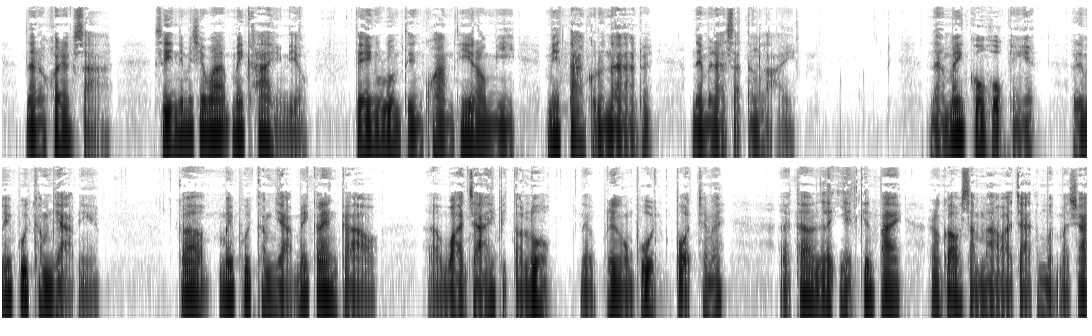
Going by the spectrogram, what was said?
ๆนะเราค่อยรักษา ศีลนี่ไม่ใช่ว่าไม่ฆ่าอย่างเดียว แต่ยังรวมถึงความที่เรามีเมตตากรุณาด้วยในบรรดาสัตว์ทั้งหลายนะไม่โกหกอย่างเงี้ย หรือไม่พูดคำหยาบอย่างเงี้ยก็ไม่พูดคำหยาบไม่แกล้งกล่าววาจาให้ผิดต่อโลกเรื่องของพูดปดใช่ไหมถ้าละเอียดขึ้นไป เราก็เอาสัมมาวาจาทั้งหมดมาใช้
